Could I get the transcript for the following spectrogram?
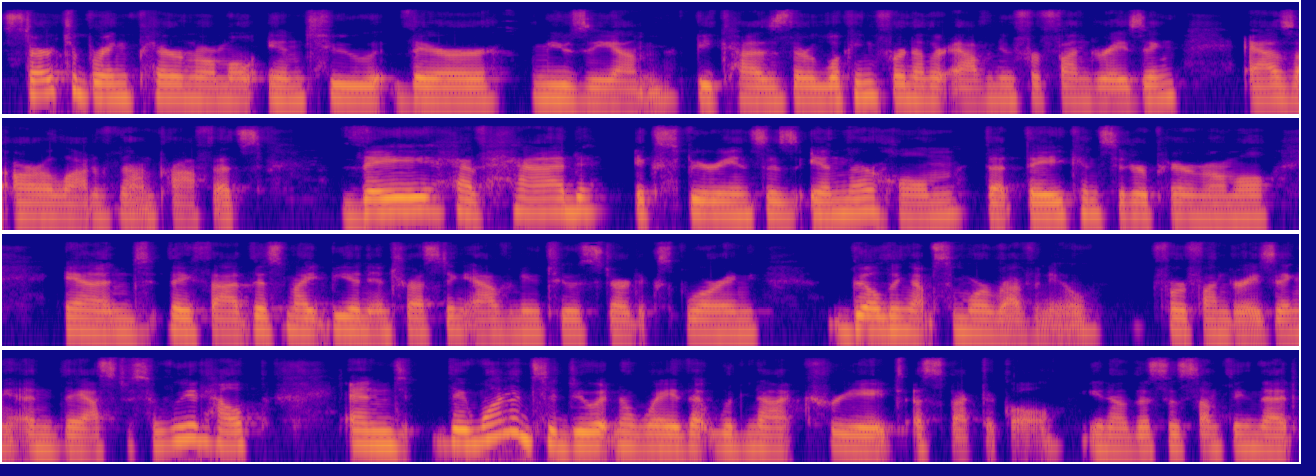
start to bring paranormal into their museum because they're looking for another avenue for fundraising, as are a lot of nonprofits. They have had experiences in their home that they consider paranormal, and they thought this might be an interesting avenue to start exploring building up some more revenue for fundraising and they asked us if we'd help and they wanted to do it in a way that would not create a spectacle. You know this is something that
